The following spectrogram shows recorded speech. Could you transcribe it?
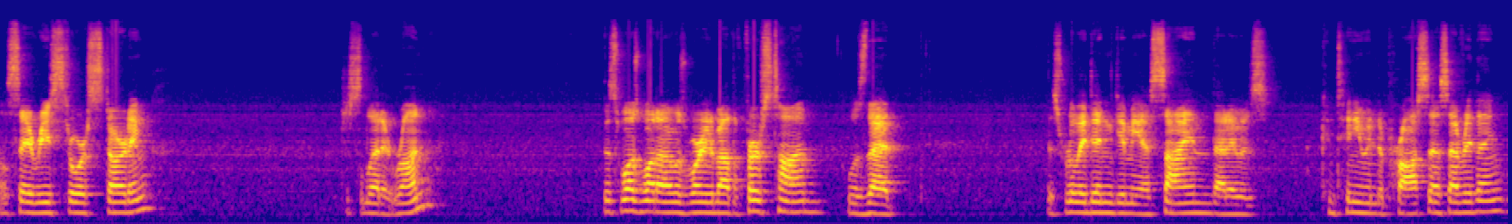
I'll say restore starting. Just let it run. This was what I was worried about the first time, was that this really didn't give me a sign that it was continuing to process everything.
